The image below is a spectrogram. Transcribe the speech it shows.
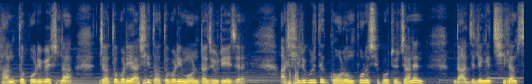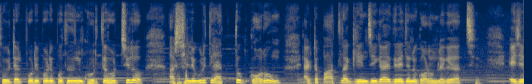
শান্ত পরিবেশ না যতবারই আসি ততবারই মনটা জুড়িয়ে যায়। আর শিলিগুড়িতে গরম পড়েছে প্রচুর, জানেন? দার্জিলিংয়ে ছিলাম, সোয়েটার পরে পরে প্রতিদিন ঘুরতে হচ্ছিল, আর শিলিগুড়িতে এত গরম, একটা পাতলা গেঞ্জি গায়ে দিলে যেন গরম লেগে যাচ্ছে। এই যে,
